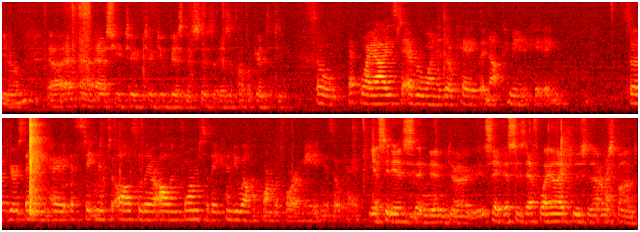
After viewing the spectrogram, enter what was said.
you know, uh, a- asks you to, to do business as, as a public entity. So FYIs to everyone is okay, but not communicating. So if you're saying a, a statement to all, so they're all informed, so they can be well informed before a meeting is okay. Yes, it is, and, and uh, say, this is FYI, please do not respond.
